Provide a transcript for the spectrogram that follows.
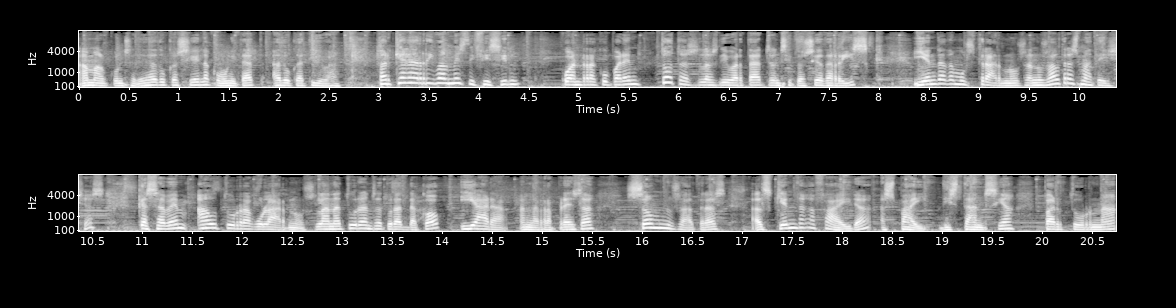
amb el conseller d'Educació i la comunitat educativa. Perquè ara arriba el més difícil, quan recuperem totes les llibertats en situació de risc i hem de demostrar-nos a nosaltres mateixes que sabem autorregular-nos. La natura ens ha aturat de cop i ara, en la represa, som nosaltres els que hem d'agafar aire, espai, distància, per tornar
